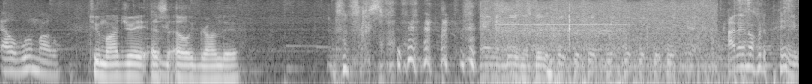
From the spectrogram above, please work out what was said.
El Wumo. Tu madre es el grande. Handling business. Quit, quit, quit, quit, quit, quit, quit, quit, quit. I didn't know who to pick.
